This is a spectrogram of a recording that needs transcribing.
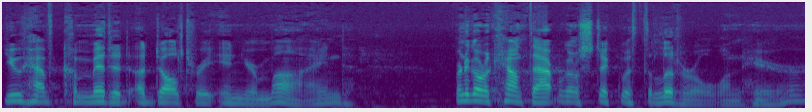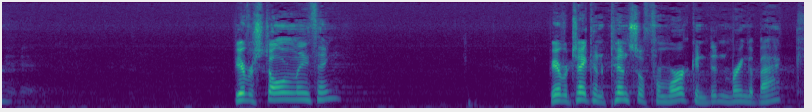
you have committed adultery in your mind. We're going to count that. We're going to stick with the literal one here. Have you ever stolen anything? Have you ever taken a pencil from work and didn't bring it back?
